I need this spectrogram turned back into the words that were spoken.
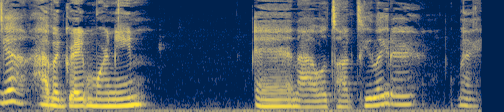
yeah, have a great morning and I will talk to you later. Bye.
